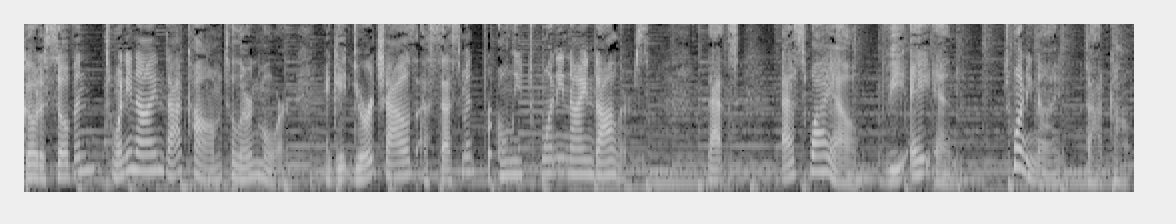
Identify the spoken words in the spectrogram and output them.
Go to sylvan29.com to learn more and get your child's assessment for only $29. That's S Y L V A N 29.com.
